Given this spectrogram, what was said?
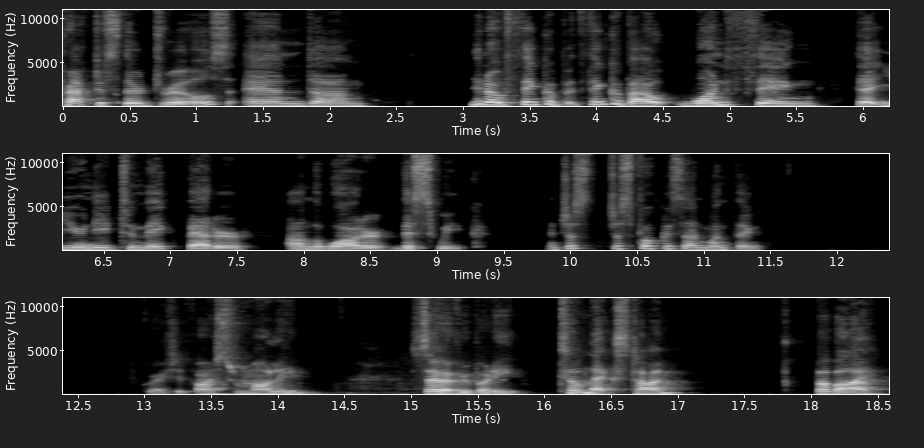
practice their drills and, um, you know, think, ab- think about one thing that you need to make better on the water this week. And just just focus on one thing. Great advice from marlene. So everybody till next time. Bye bye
